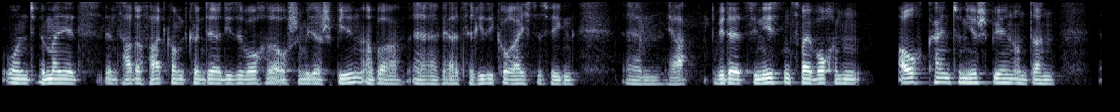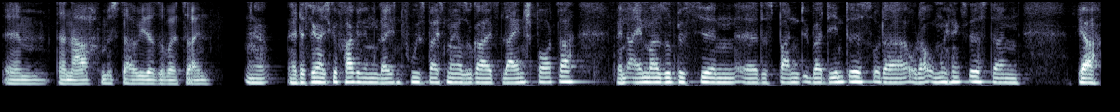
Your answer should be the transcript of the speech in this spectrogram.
Und wenn man jetzt, wenn es hart auf hart kommt, könnte er diese Woche auch schon wieder spielen, aber äh, wäre halt sehr risikoreich. Deswegen ähm, ja, wird er jetzt die nächsten zwei Wochen auch kein Turnier spielen und dann ähm, danach müsste er wieder soweit sein. Ja, deswegen habe ich gefragt, mit dem gleichen Fuß weiß man ja sogar als Laiensportler, wenn einmal so ein bisschen äh, das Band überdehnt ist oder, oder umgeknickt ist, dann ja,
